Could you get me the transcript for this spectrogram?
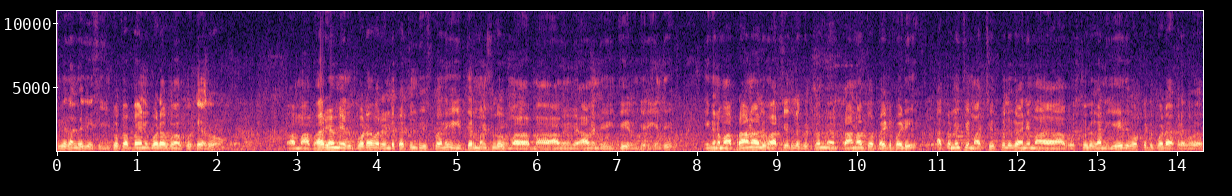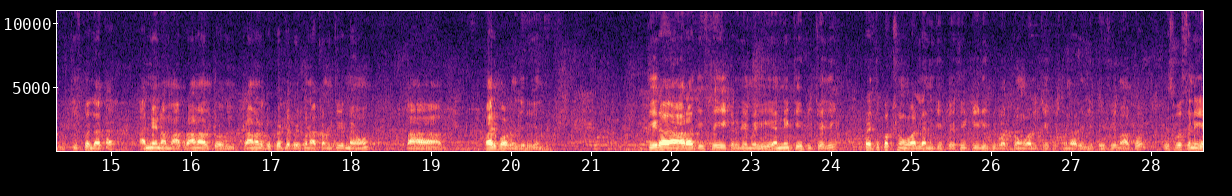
ఈ విధంగా చేసి ఇంకొక అబ్బాయిని కూడా కొట్టారు. మా భార్య మీద కూడా రెండు కత్తులు తీసుకొని ఇద్దరు మనుషులు మా ఆమె ఆమెను ఇది చేయడం జరిగింది. ఇంకా మా ప్రాణాలు అరచేతిలో పెట్టుకొని మేము ప్రాణాలతో బయటపడి అక్కడ నుంచి మా చెప్పులు కానీ మా వస్తువులు కానీ ఏది ఒక్కటి కూడా అక్కడ తీసుకెళ్ళాక అన్నీ నా మా ప్రాణాలతో ప్రాణాలు గుప్పెట్లో పెట్టుకొని అక్కడ నుంచి మేము పారిపోవడం జరిగింది. తీరా ఆరాధిస్తే ఇక్కడ ఇవన్నీ చేపించేది ప్రతిపక్షం వాళ్ళని చెప్పేసి టీడీపీ వర్గం వాళ్ళు చేపిస్తున్నారని చెప్పేసి మాకు విశ్వసనీయ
